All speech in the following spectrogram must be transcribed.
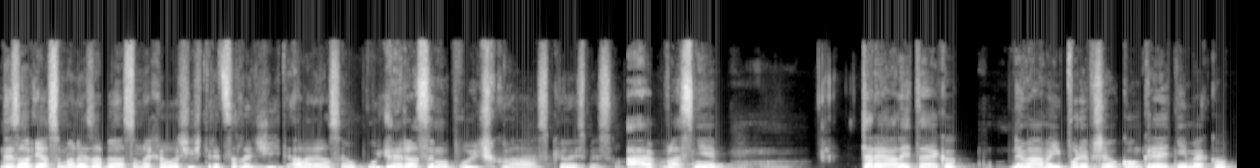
Neza, já jsem ho nezabil, já jsem nechal dalších 40 let žít, ale nedal jsem mu půjčku. Nedal jsem mu půjčku. A skvělý smysl. A vlastně ta realita, jako nemáme ji podepřenou konkrétním jako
